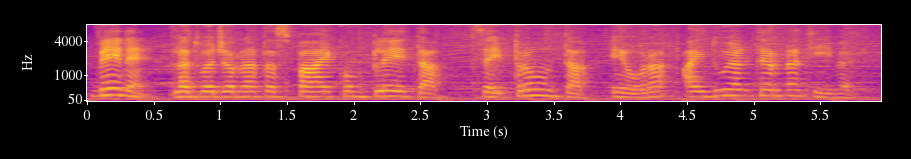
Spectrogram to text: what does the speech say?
Bene, la tua giornata giornata spa è completa, sei pronta e ora hai due alternative.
